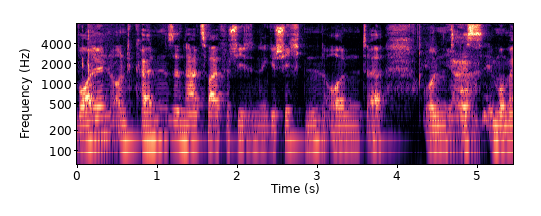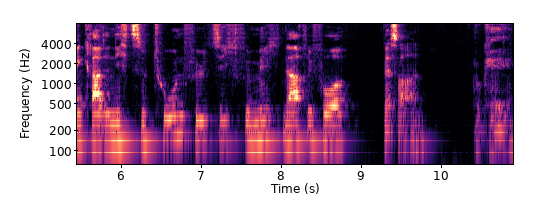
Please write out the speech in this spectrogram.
wollen und können sind halt zwei verschiedene Geschichten und, äh, und ja. es im Moment gerade nicht zu tun, fühlt sich für mich nach wie vor besser an. Okay.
